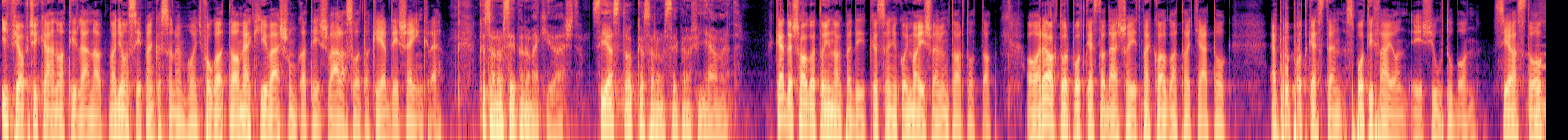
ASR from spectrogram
Ifjabb Csikán Attilának nagyon szépen köszönöm, hogy fogadta a meghívásunkat és válaszolt a kérdéseinkre. Köszönöm szépen a meghívást. Sziasztok, köszönöm szépen a figyelmet. Kedves hallgatóinak pedig köszönjük, hogy ma is velünk tartottak. A Reaktor podcast adásait meghallgathatjátok Apple Podcasten, Spotify-on és YouTube-on. Sziasztok!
